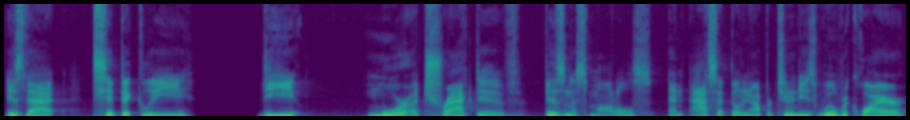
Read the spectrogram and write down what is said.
is that typically the more attractive business models and asset building opportunities will require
